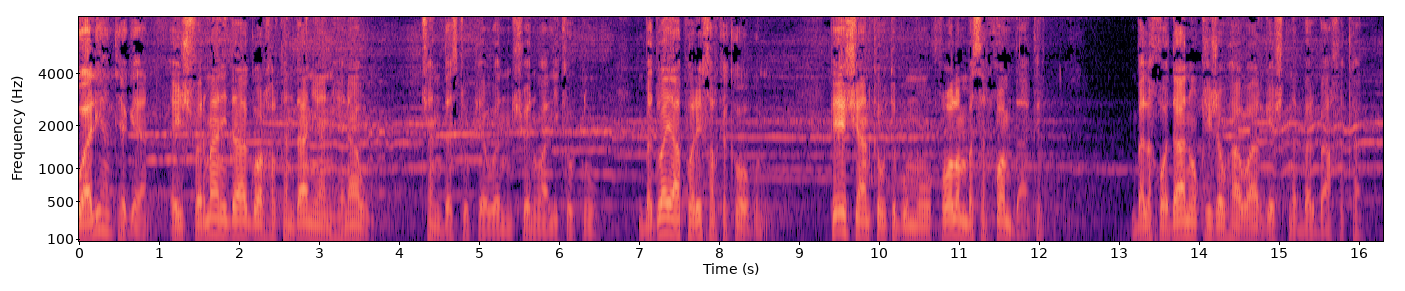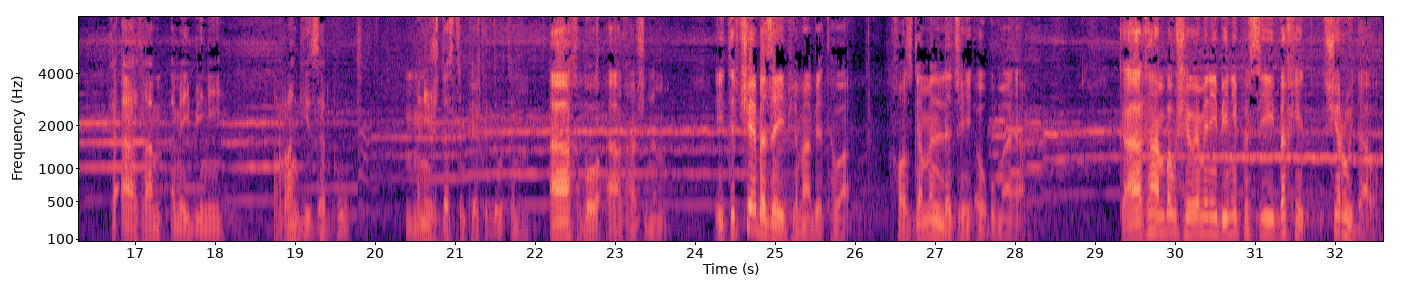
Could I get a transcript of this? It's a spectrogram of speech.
والیان تێگەیان. ئەویش فەرمانی دا گۆڕهەڵکەندانیان هێنا و چەند دەست و پێوەن شوێن والی کەوتن و بە دوای ئاپۆرەی خەڵکەکەوە بوون. پێشیان کەوتبووم و قۆڵم بەسەر خۆم دا کرد. بە لە خۆدان و قیژە و هاوار گەشتنە بەر باخەکە کە ئاغام ئەمەی بینی ڕەنگی زەرد بوو. منیش دەستم پێکرد وتم، ئاخ بۆ ئاغاژنم! ئیتر کێ بەزەیی پێما بێتەوە؟ خۆزگە من لە جێی ئەو بوومایە. کە ئاغام بەو شێوەی منی بینی پرسی بەخیت چی ڕووی داوە؟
